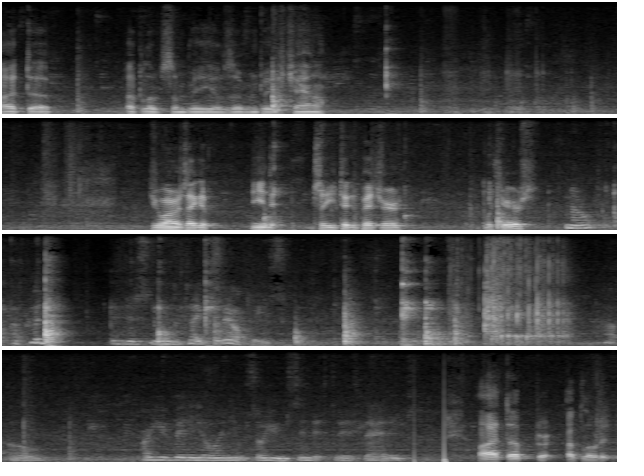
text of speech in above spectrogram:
I have to upload some videos of him to his channel. Do you want me to take a? You so you took a picture with yours? No, I couldn't. I just wanted to take selfies. Uh-oh. Are you videoing him so you can send it to his daddy? I have to up, upload it.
